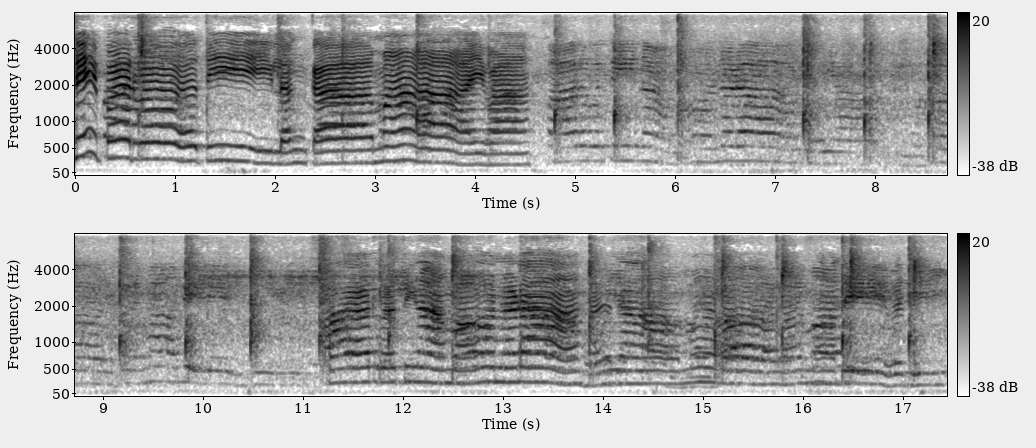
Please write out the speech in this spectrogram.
ને પાર્વતી લંકામાં આવ્યા પાર્વતીના માનડા હયા દેવજી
